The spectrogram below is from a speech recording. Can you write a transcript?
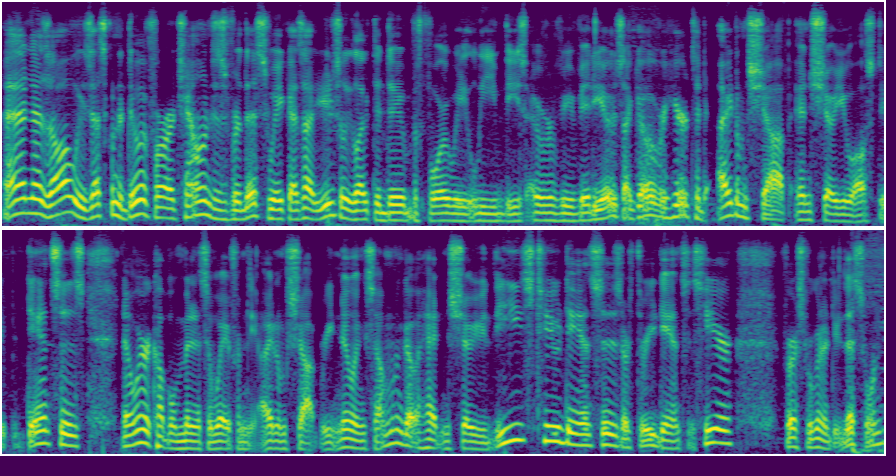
And as always, that's going to do it for our challenges for this week. As I usually like to do before we leave these overview videos, I go over here to the item shop and show you all stupid dances. Now, we're a couple minutes away from the item shop renewing, so I'm going to go ahead and show you these two dances, or three dances here. First, we're going to do this one.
